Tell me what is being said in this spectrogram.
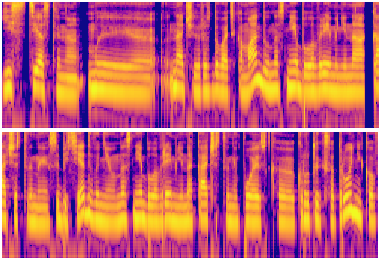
Естественно, мы начали раздувать команду, у нас не было времени на качественные собеседования, у нас не было времени на качественный поиск э, крутых сотрудников,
